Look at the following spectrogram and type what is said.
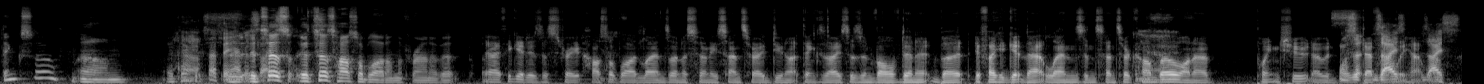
think so. Um, I think Oh, it's- thought they had a it says Zeiss it says Hasselblad on the front of it. Yeah, I think it is a straight Hasselblad lens on a Sony sensor. I do not think Zeiss is involved in it, but if I could get that lens and sensor combo on a point and shoot, I would Was it definitely Zeiss, have one. Zeiss,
